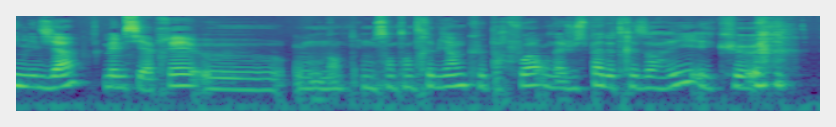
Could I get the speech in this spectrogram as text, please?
immédiat, même si après, on, on s'entend très bien que parfois, on n'a juste pas de trésorerie et que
